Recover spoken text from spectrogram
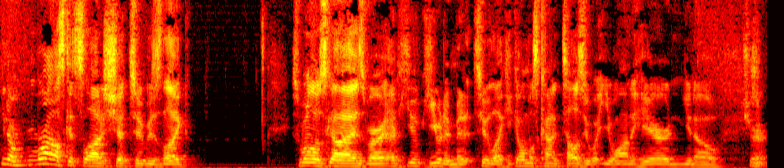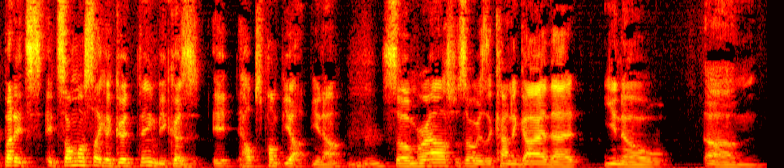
you know, Morales gets a lot of shit too. He's like, he's one of those guys where he, he would admit it too. Like he almost kind of tells you what you want to hear, and you know, Sure. But it's it's almost like a good thing because it helps pump you up. You know. Mm-hmm. So Morales was always the kind of guy that you know. Um,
